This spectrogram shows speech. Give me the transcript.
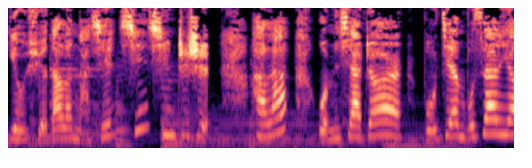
又学到了哪些新新知识。好啦，我们下周二不见不散哟。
